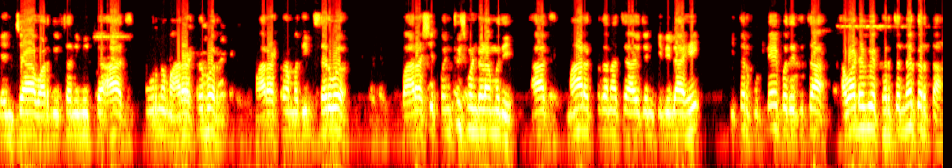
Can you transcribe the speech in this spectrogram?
यांच्या वाढदिवसानिमित्त आज पूर्ण महाराष्ट्रभर महाराष्ट्रामधील सर्व बाराशे पंचवीस मंडळामध्ये आज महारक्तदानाचे आयोजन केलेलं आहे. इतर कुठल्याही पद्धतीचा अवाढव्य खर्च न करता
